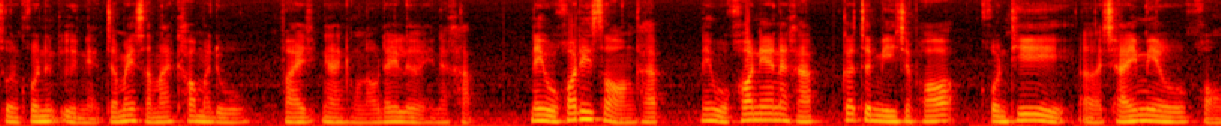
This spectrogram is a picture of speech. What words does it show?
ส่วนคนอื่นๆเนี่ยจะไม่สามารถเข้ามาดูไฟล์งานของเราได้เลยนะครับ ในหัวข้อที่ 2 ครับ ในหัวข้อนี้นะครับ ก็จะมีเฉพาะคนที่ใช้เมลของ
